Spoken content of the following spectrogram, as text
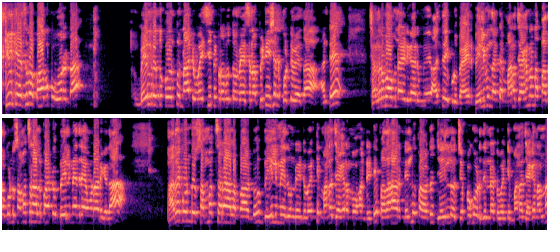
స్కిల్ కేసులో బాబుకు ఊరట బెయిల్ రద్దు కోరుతూ నాటి వైసీపీ ప్రభుత్వం వేసిన పిటిషన్ కొట్టివేత. అంటే చంద్రబాబు నాయుడు గారి అంతే ఇప్పుడు ఆయన బెయిల్ మీద అంటే మన జగనన్న పదకొండు సంవత్సరాల పాటు బెయిల్ మీదనే ఉన్నాడు కదా. పదకొండు సంవత్సరాల పాటు బెయిల్ మీద ఉండేటువంటి మన జగన్మోహన్ రెడ్డి పదహారు నెలల పాటు జైల్లో చెప్పకూడదు తిన్నటువంటి మన జగనన్న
